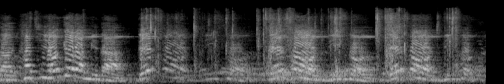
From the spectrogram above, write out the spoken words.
자, 같이 연결합니다. 내 손, 네 손, 내 손, 네 손, 내 손, 네 손.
